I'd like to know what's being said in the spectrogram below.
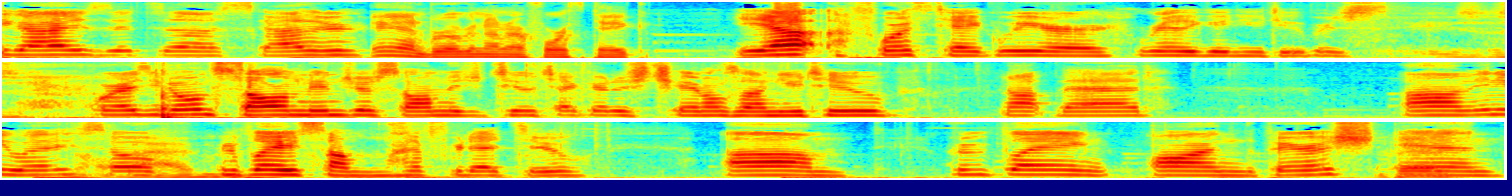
Hey guys, it's uh, Skyler. And Brogan on our fourth take. Yeah, fourth take. We are really good YouTubers. Jesus. Or as you know, I'm Solemn Ninja, Solemn Ninja 2. Check out his channels on YouTube. Not bad. Um, anyway, Not so bad. we're gonna play some Left 4 Dead 2. Um, we're gonna be playing on the parish, Parish. and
